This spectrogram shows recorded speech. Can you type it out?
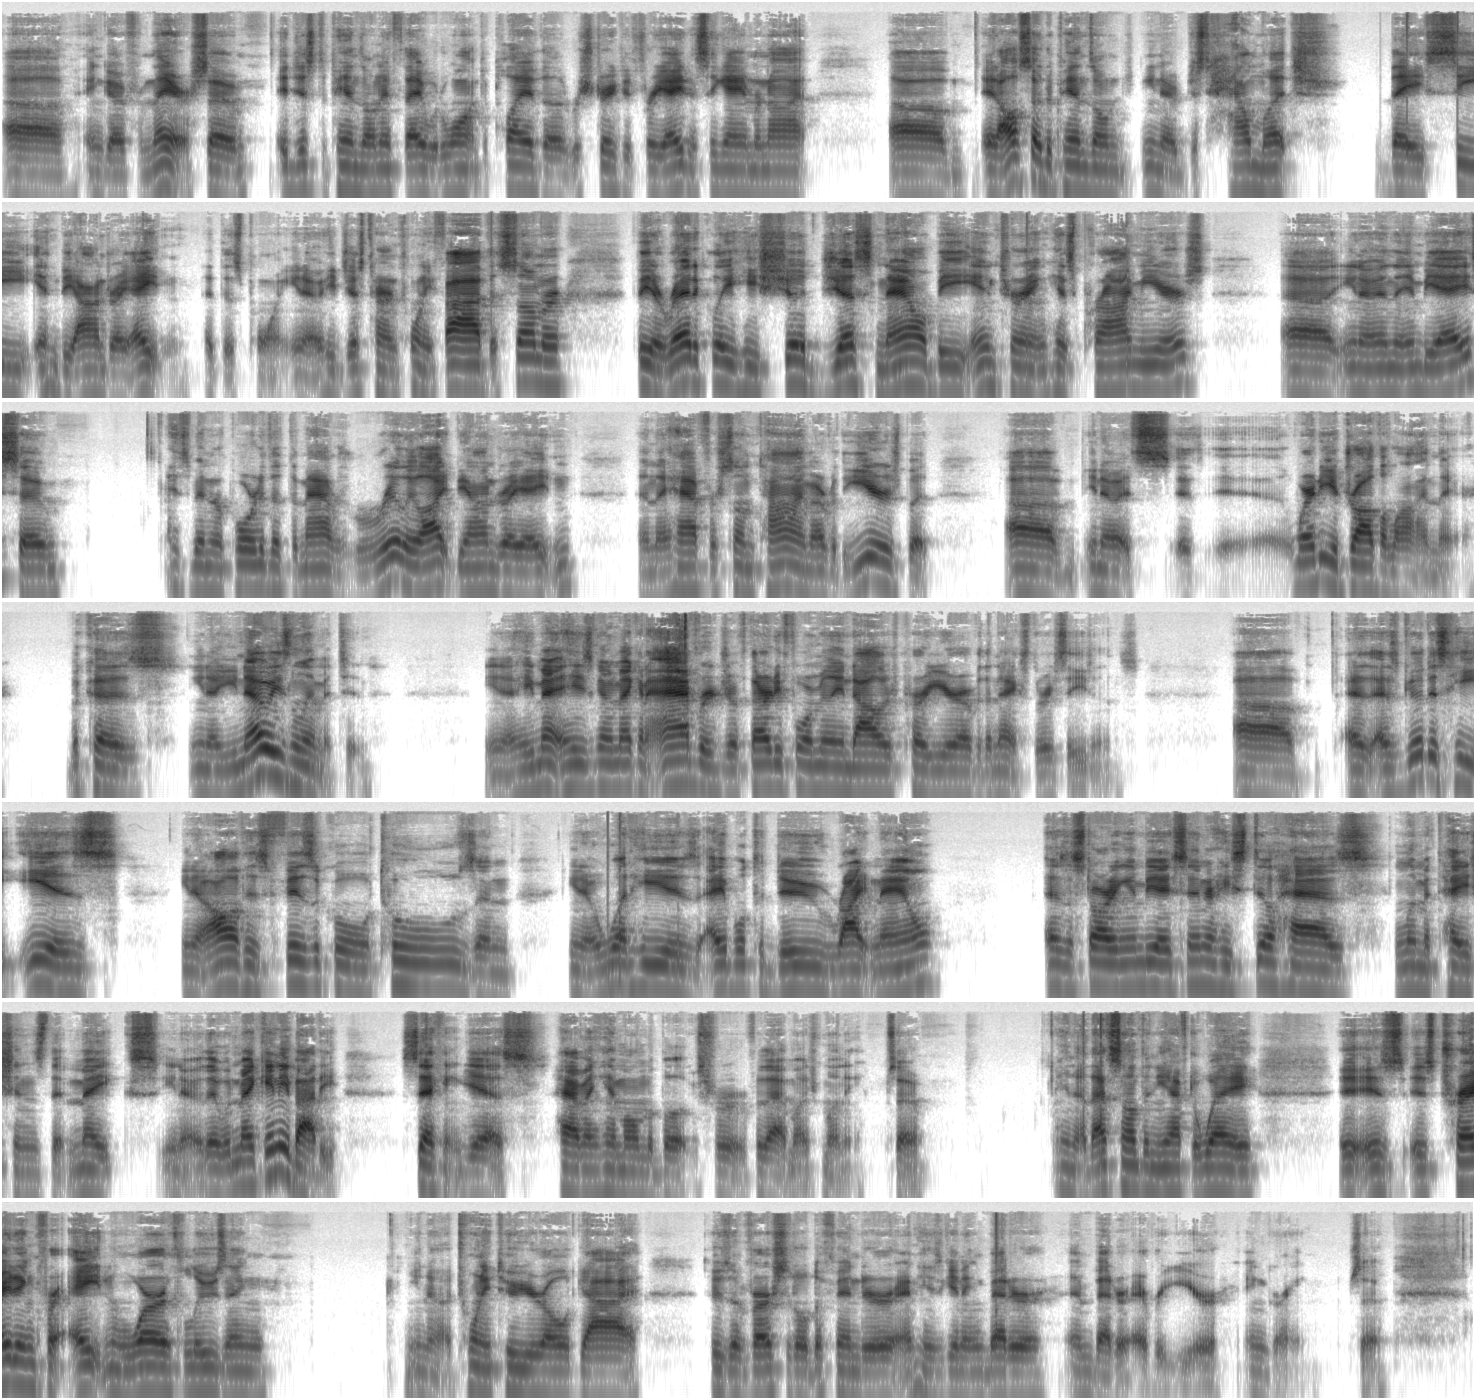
uh, and go from there. So it just depends on if they would want to play the restricted free agency game or not. Um, it also depends on you know just how much they see in DeAndre Ayton at this point. You know, he just turned 25 this summer. Theoretically, he should just now be entering his prime years. Uh, you know, in the NBA. So it's been reported that the Mavs really like DeAndre Ayton, and they have for some time over the years, but um, you know, it's, it, where do you draw the line there? Because you know, you know he's limited. You know, he may he's going to make an average of thirty four million dollars per year over the next three seasons. Uh, as as good as he is, you know, all of his physical tools and you know what he is able to do right now as a starting NBA center, he still has limitations that makes you know that would make anybody second guess having him on the books for for that much money. So, you know, that's something you have to weigh. Is is trading for Ayton worth losing? You know, a 22 year old guy who's a versatile defender and he's getting better and better every year in green. So,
